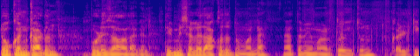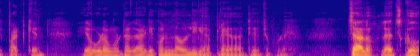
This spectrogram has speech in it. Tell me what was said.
टोकन काढून पुढे जावं लागेल. ते मी सगळं दाखवतो तुम्हाला. आता मी मारतो इथून कल्टी पटकन. एवढं मोठं गाडी कोण लावली आहे आपल्या त्याच्या पुढे? चलो लेट्स गो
